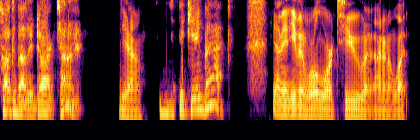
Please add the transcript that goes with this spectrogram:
talk about a dark time. Yeah. They came back. Yeah, I mean, even World War II, I don't know what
